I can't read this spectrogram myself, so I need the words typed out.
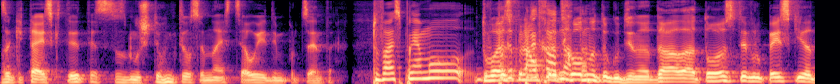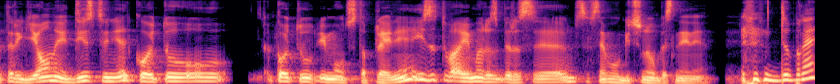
за китайските те са с внушителните 18,1%. Това е спрямо. Това е спрямо предходната, предходната година. Да, да. Тоест, Европейският регион е единственият, който който има отстъпление и за това има, разбира се, съвсем логично обяснение. Добре.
